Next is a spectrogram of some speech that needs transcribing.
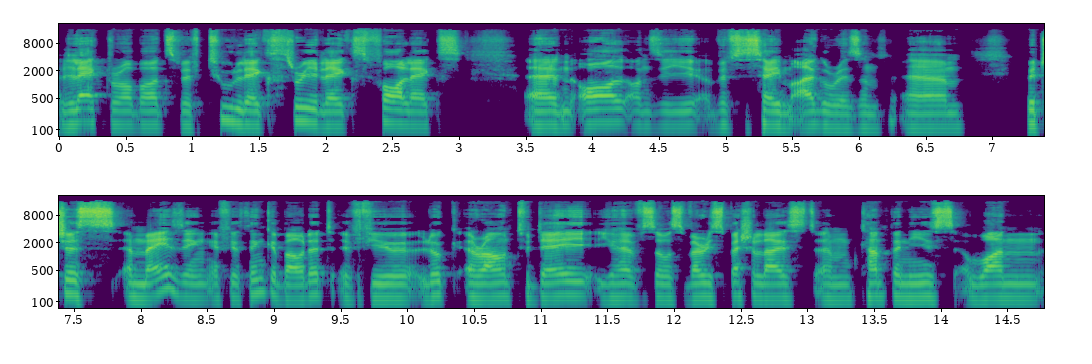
legged robots with two legs, three legs, four legs, and all on the with the same algorithm. Um, which is amazing if you think about it. If you look around today, you have those very specialized um, companies, one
